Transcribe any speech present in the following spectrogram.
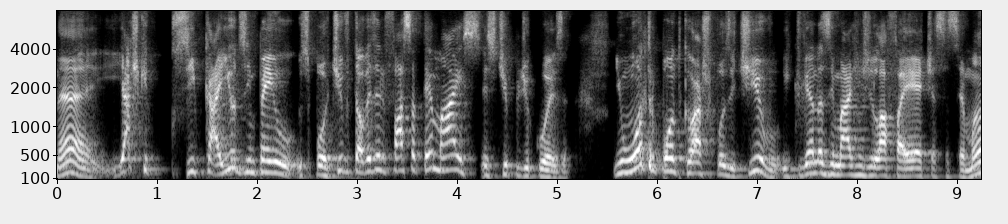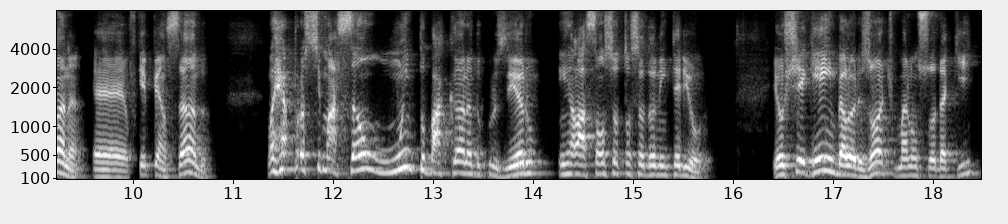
Né? E acho que se cair o desempenho esportivo, talvez ele faça até mais esse tipo de coisa. E um outro ponto que eu acho positivo, e que vendo as imagens de Lafayette essa semana, é, eu fiquei pensando, uma reaproximação muito bacana do Cruzeiro em relação ao seu torcedor no interior. Eu cheguei em Belo Horizonte, mas não sou daqui,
